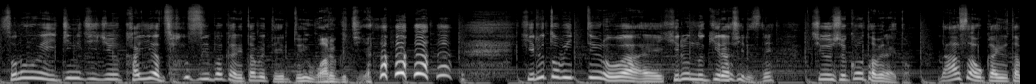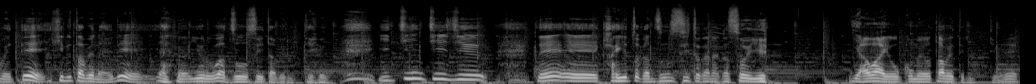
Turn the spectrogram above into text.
その上1日中貝や雑炊ばかり食べているという悪口昼飛びっていうのは、えー、昼抜きらしいですね昼食を食べないと朝おかゆ食べて昼食べないで夜は雑炊食べるっていう。一日中で、えー、かゆとか雑炊とかなんかそういう やばいお米を食べてるっていうね。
